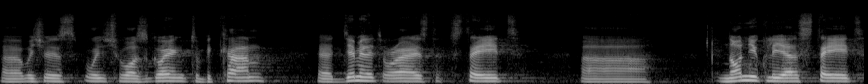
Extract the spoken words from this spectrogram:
uh, which, is, which was going to become a demilitarized state, uh, non-nuclear state,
